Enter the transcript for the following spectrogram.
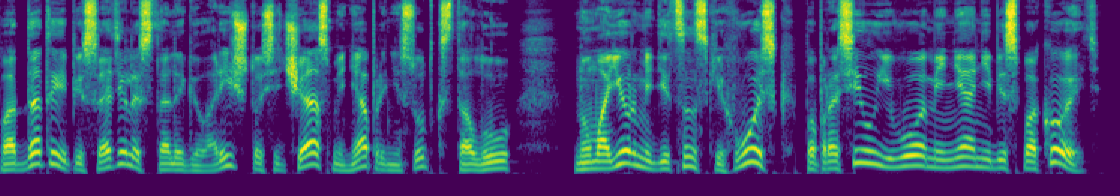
Поддатые писатели стали говорить, что сейчас меня принесут к столу, но майор медицинских войск попросил его меня не беспокоить.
